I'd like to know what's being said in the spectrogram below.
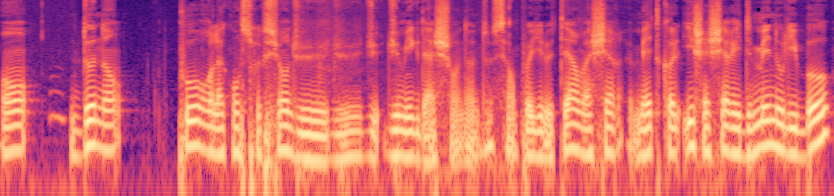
en donnant pour la construction du, du, du, du Migdash. C'est employé le terme, Met Kol Ish Asher Idmenolibo,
